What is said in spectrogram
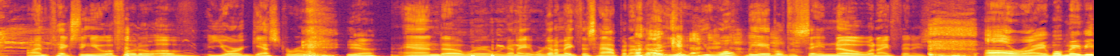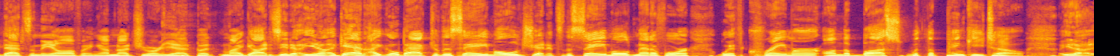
I'm texting you a photo of your guest room, yeah. And uh, we're we're gonna we're gonna make this happen. I'm gonna you you won't be able to say no when I finish. All right. Well, maybe that's in the offing. I'm not sure yet, but my God, it's, you know, you know, again, I go back to the same old shit. It's the same old metaphor with Kramer on the bus with the pinky toe. You know,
